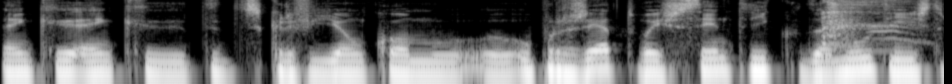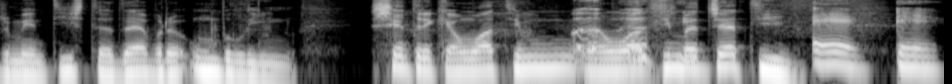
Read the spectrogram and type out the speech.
em que, em que te descreviam como o, o projeto excêntrico da multi-instrumentista Débora Umbelino. Excêntrico é um ótimo, é um ótimo adjetivo. É, é.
